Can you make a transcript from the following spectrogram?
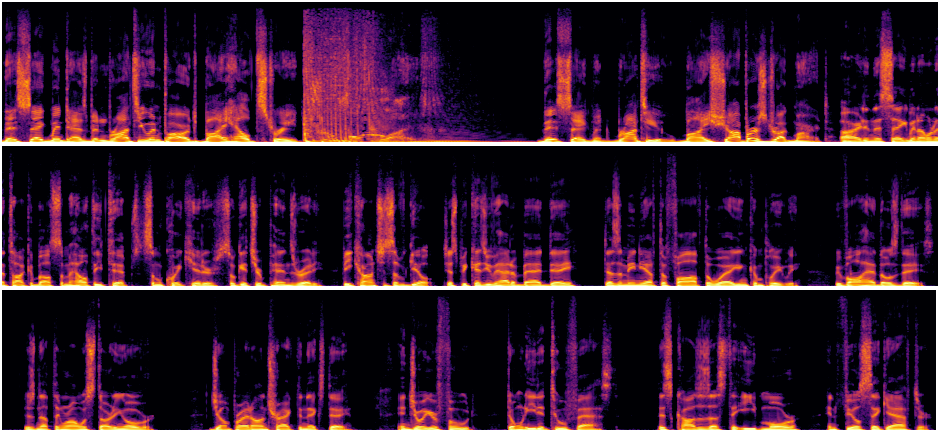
This segment has been brought to you in part by Health Street. True Form Life. This segment brought to you by Shoppers Drug Mart. All right, in this segment, I want to talk about some healthy tips, some quick hitters. So get your pens ready. Be conscious of guilt. Just because you've had a bad day doesn't mean you have to fall off the wagon completely. We've all had those days. There's nothing wrong with starting over. Jump right on track the next day. Enjoy your food. Don't eat it too fast. This causes us to eat more and feel sick after,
